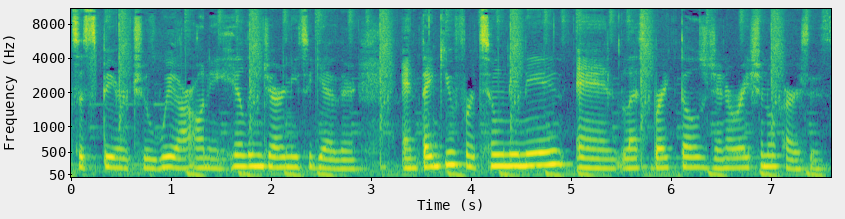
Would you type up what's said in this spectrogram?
to spiritual. We are on a healing journey together. And thank you for tuning in and let's break those generational curses.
